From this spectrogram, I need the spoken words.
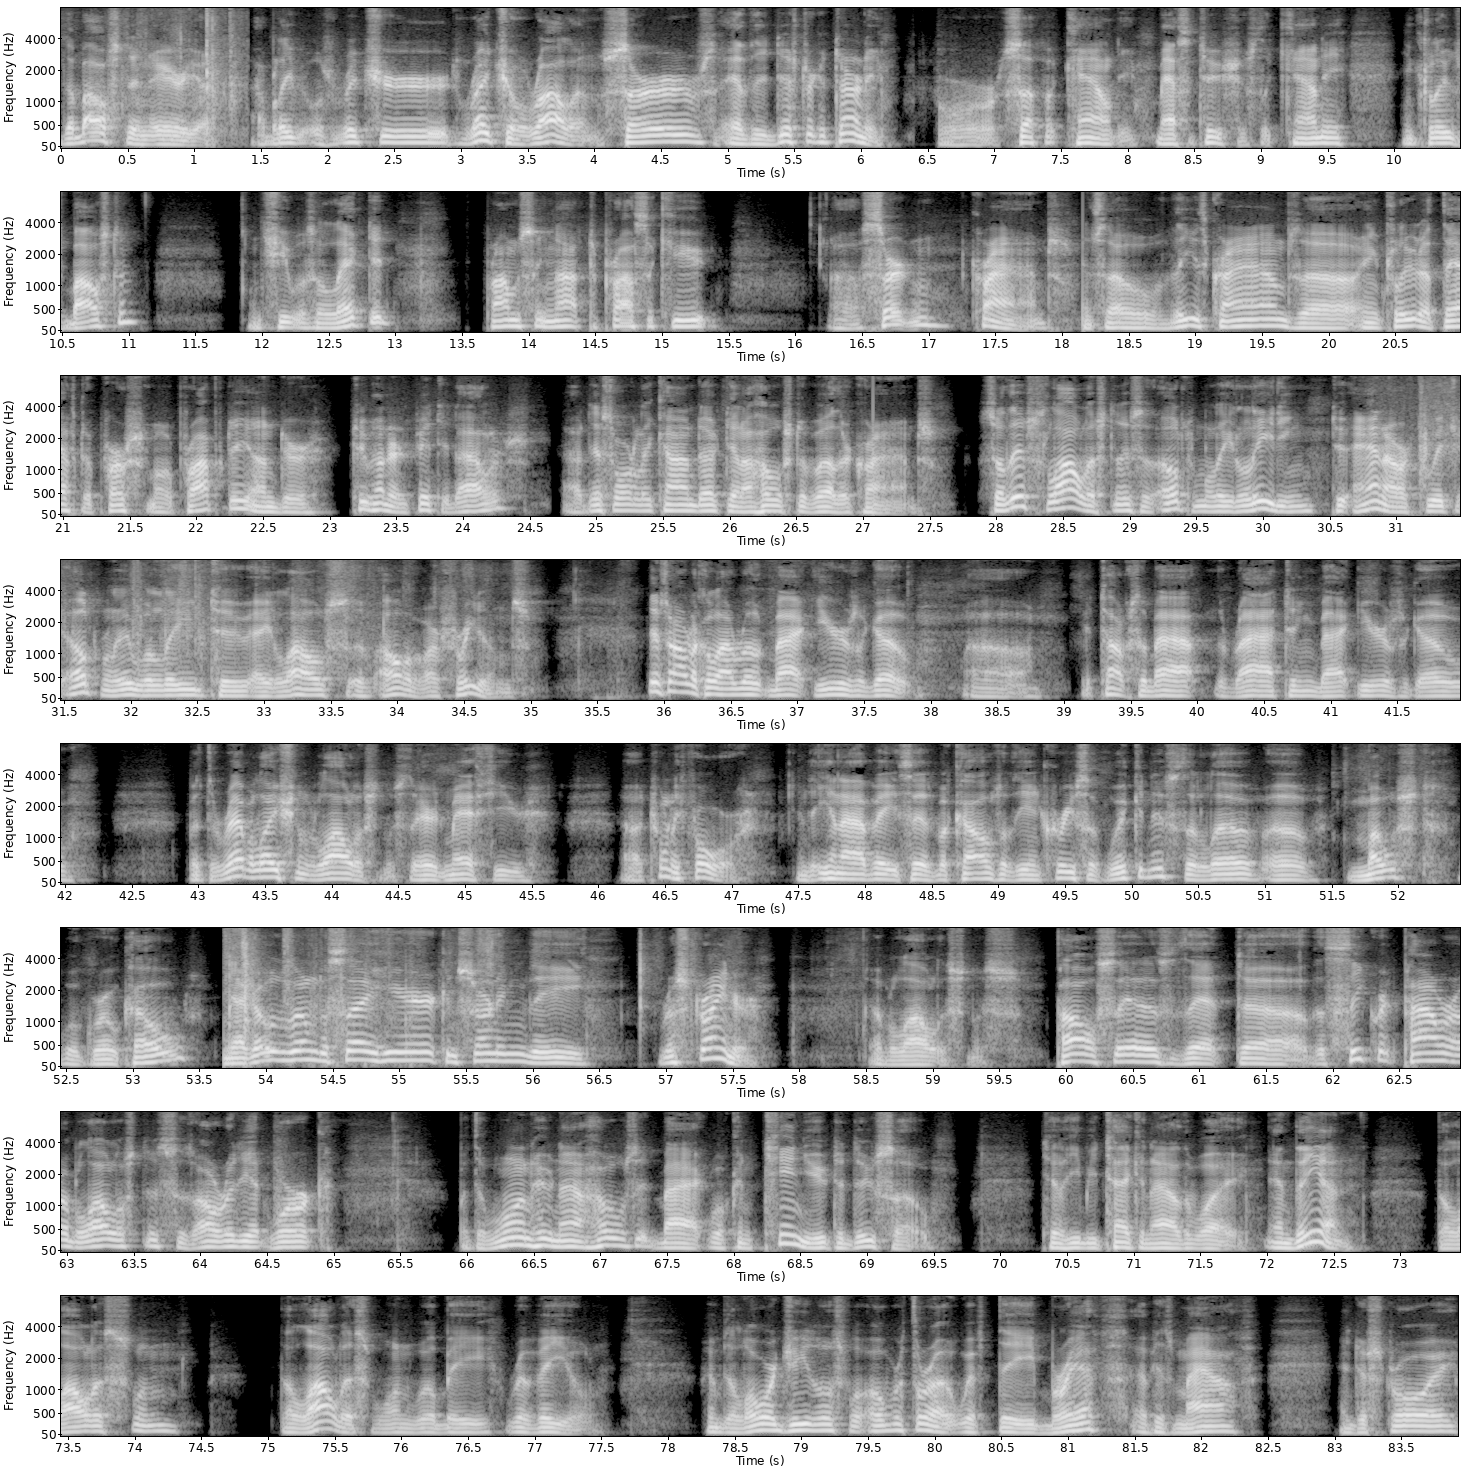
the Boston area, I believe it was Richard Rachel Rollins serves as the district attorney for Suffolk County, Massachusetts. The county includes Boston, and she was elected, promising not to prosecute uh, certain crimes. And so these crimes uh, include a theft of personal property under $250, uh, disorderly conduct, and a host of other crimes. So this lawlessness is ultimately leading to anarchy, which ultimately will lead to a loss of all of our freedoms. This article I wrote back years ago. Uh, it talks about the rioting back years ago, but the revelation of lawlessness there in Matthew uh, 24 in the NIV says, Because of the increase of wickedness, the love of most will grow cold. Now, it goes on to say here concerning the restrainer of lawlessness. Paul says that uh, the secret power of lawlessness is already at work, but the one who now holds it back will continue to do so till he be taken out of the way. And then the lawless one, the lawless one will be revealed, whom the Lord Jesus will overthrow with the breath of his mouth and destroy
